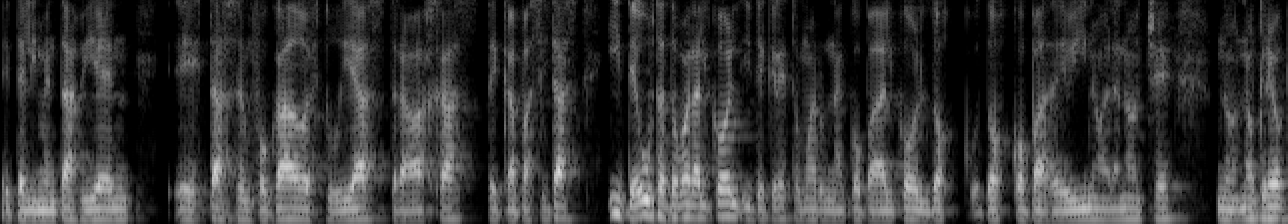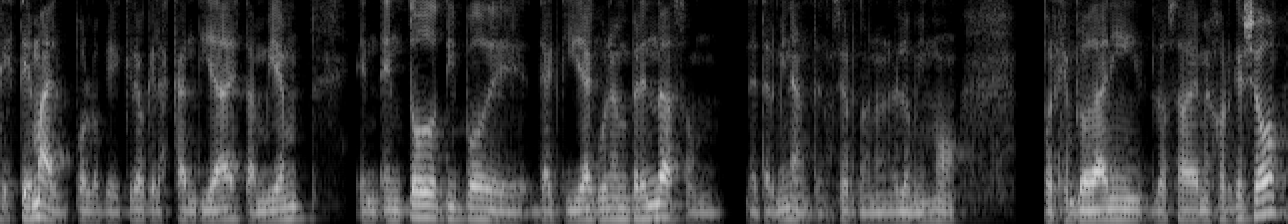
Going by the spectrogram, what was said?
eh, te alimentas bien, estás enfocado, estudias, trabajas, te capacitas y te gusta tomar alcohol y te querés tomar una copa de alcohol, dos, copas de vino a la noche, no, no creo que esté mal, por lo que creo que las cantidades también en, todo tipo de, de, actividad que uno emprenda son determinantes, ¿no es cierto? No, no es lo mismo por ejemplo, Dani lo sabe mejor que yo,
